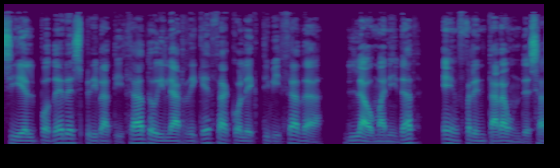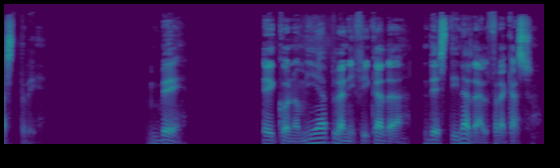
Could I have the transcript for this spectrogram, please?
Si el poder es privatizado y la riqueza colectivizada, la humanidad enfrentará un desastre. B. Economía planificada, destinada al fracaso.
